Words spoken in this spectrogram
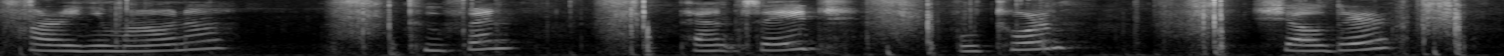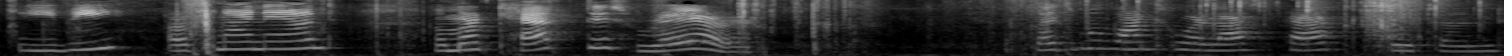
Hariyamana, Kufin, Pansage, Voltorb, Shelder, Eevee, Arcanine, and a Maractus Rare. Let's move on to our last pack, Rotund.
